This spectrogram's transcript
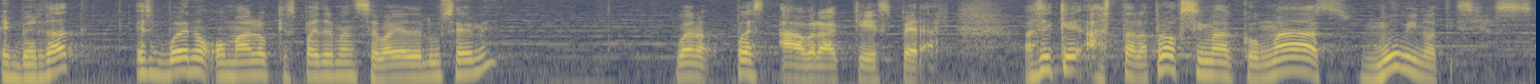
¿En verdad es bueno o malo que Spider-Man se vaya del UCM? Bueno, pues habrá que esperar. Así que hasta la próxima con más Movie Noticias.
